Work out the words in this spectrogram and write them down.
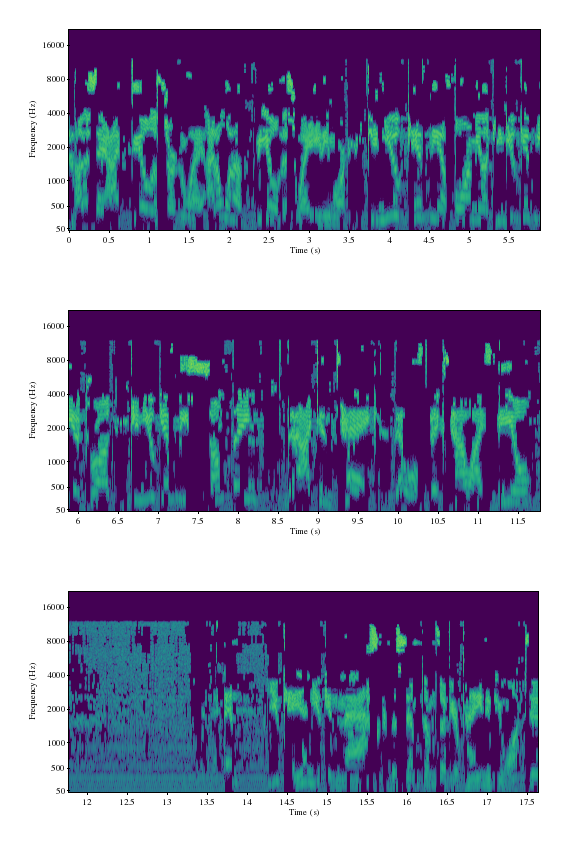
Others say, I feel a certain way. I don't want to feel this way anymore. Can you give me a formula? Can you give me a drug? Can you give me something that I can take that will fix how I feel? And you can. You can mask the symptoms of your pain if you want to.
